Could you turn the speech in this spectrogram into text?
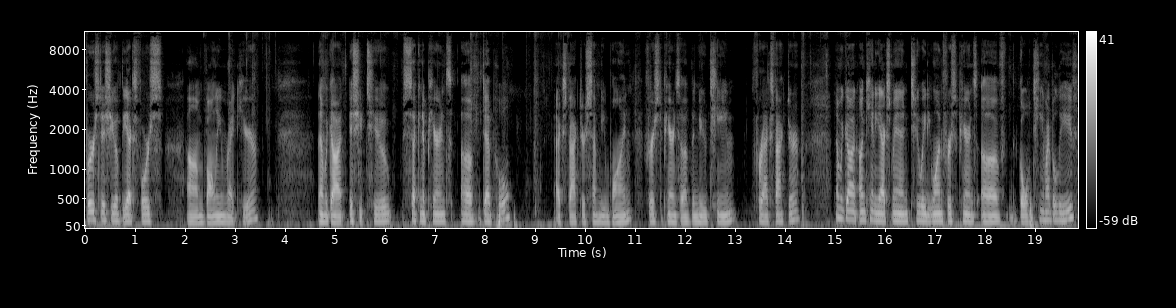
first issue of the X-Force um, volume right here. Then we got issue 2, second appearance of Deadpool. X Factor 71, first appearance of the new team for X Factor. Then we got Uncanny X-Men 281, first appearance of the Gold Team, I believe.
